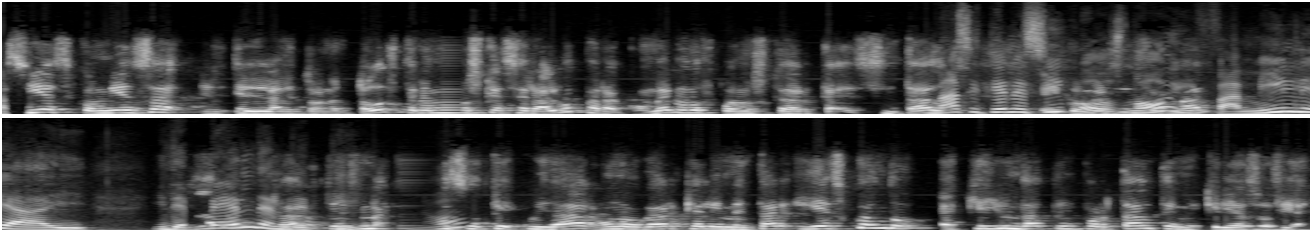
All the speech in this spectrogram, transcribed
Así es, comienza el, el, Todos tenemos que hacer algo para comer, no nos podemos quedar sentados. Más si tienes hijos, ¿no? Y familia y, dependen de ti. Una que cuidar, un hogar que alimentar. Y es cuando, aquí hay un dato importante, mi querida Sofía,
